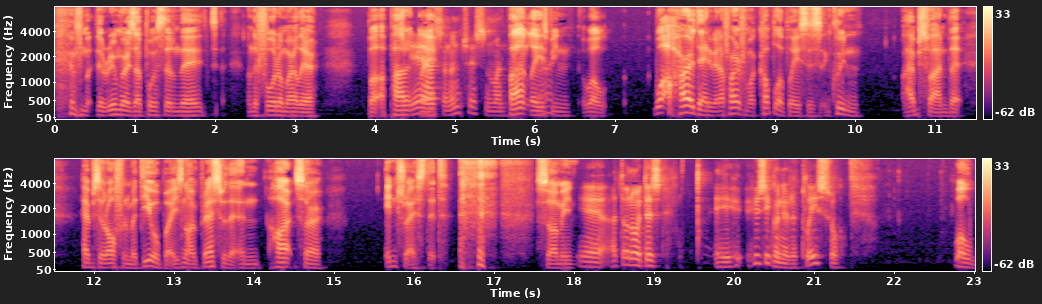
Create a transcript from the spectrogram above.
the rumours I posted on the on the forum earlier, but apparently Yeah, that's an interesting one. apparently he's Aye. been well. What I heard anyway, and I've heard from a couple of places, including a Hibs fan, that Hibs are offering him a deal, but he's not impressed with it, and Hearts are interested. so I mean, Yeah, I don't know. Does uh, who's he going to replace? So, well,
